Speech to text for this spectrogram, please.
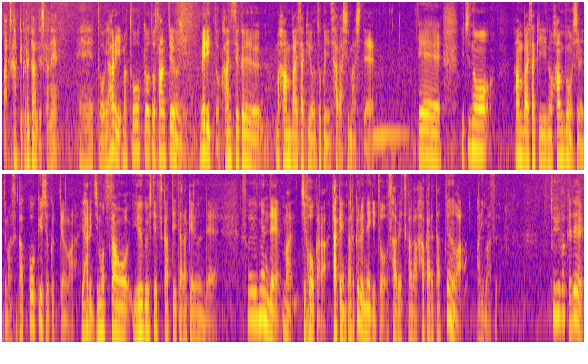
扱ってくれたんですかね？えー、とやはり、まあ、東京都産っていうのにメリットを感じてくれる、まあ、販売先を特に探しましてでうちの販売先の半分を占めてます学校給食っていうのはやはり地元産を優遇して使っていただけるんでそういう面で、まあ、地方から他県から来るネギと差別化が図れたっていうのはあります。というわけで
